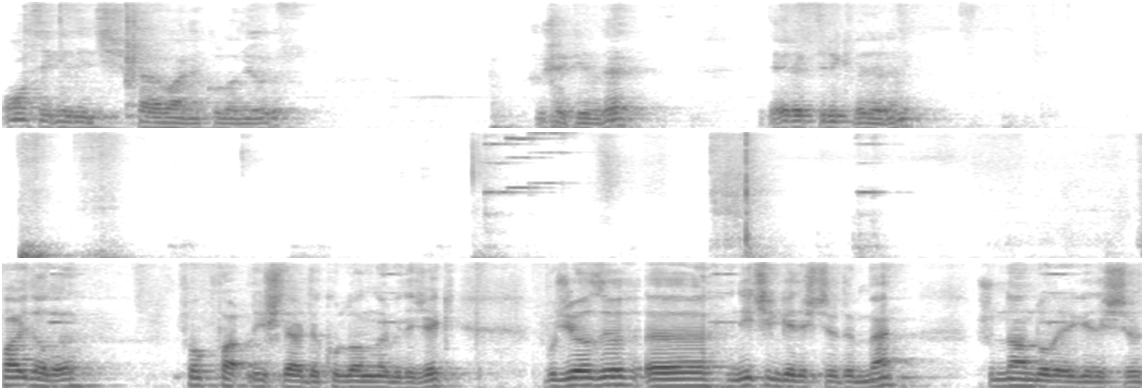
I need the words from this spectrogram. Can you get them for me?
...18 inç pervane kullanıyoruz. Şu şekilde. Elektrik verelim. Faydalı. Çok farklı işlerde kullanılabilecek. Bu cihazı e, niçin geliştirdim ben? Şundan dolayı geliştirdim.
